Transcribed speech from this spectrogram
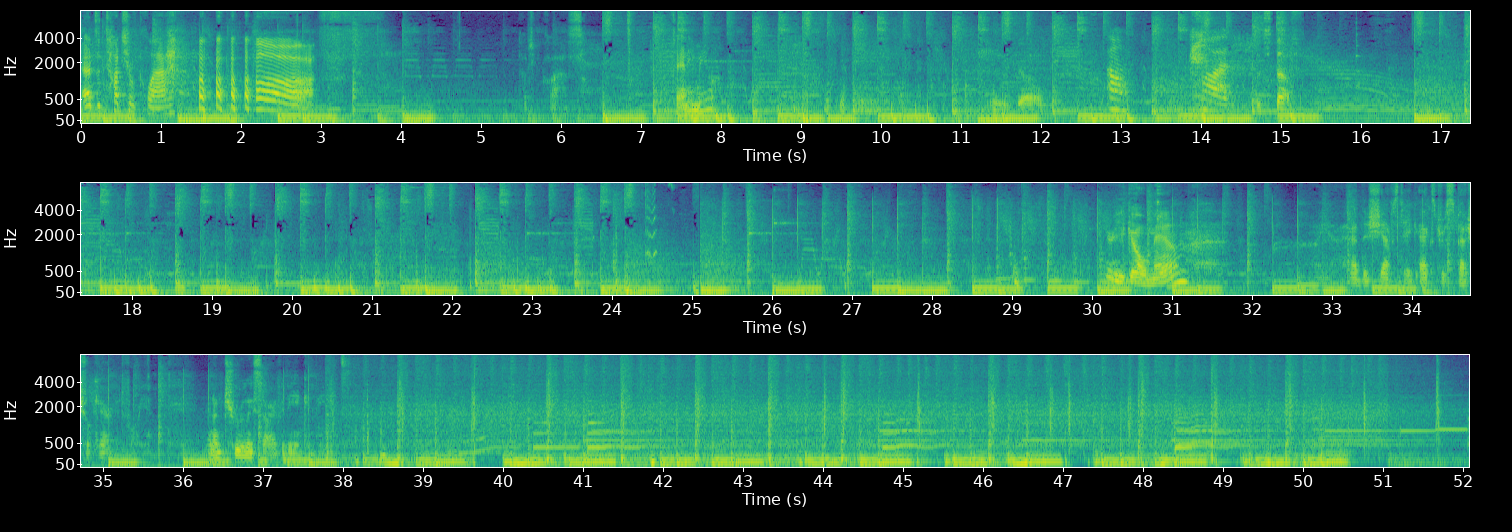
adds a touch of class. touch of class. Any meal. There we go. Oh, God. Good stuff. Here you go, ma'am. I had the chefs take extra special care of it for you. And I'm truly sorry for the inconvenience.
